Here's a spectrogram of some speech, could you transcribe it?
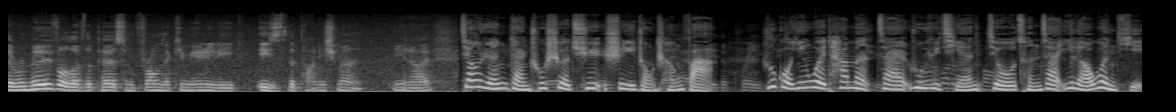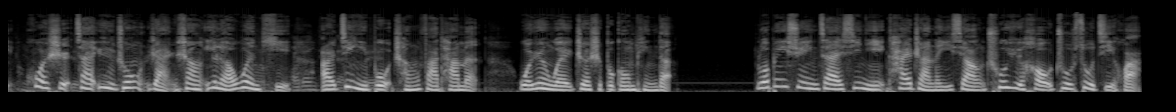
：“The removal of the person from the community is the punishment. You know，将人赶出社区是一种惩罚。如果因为他们在入狱前就存在医疗问题，或是在狱中染上医疗问题而进一步惩罚他们，我认为这是不公平的。”罗宾逊在悉尼开展了一项出狱后住宿计划。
